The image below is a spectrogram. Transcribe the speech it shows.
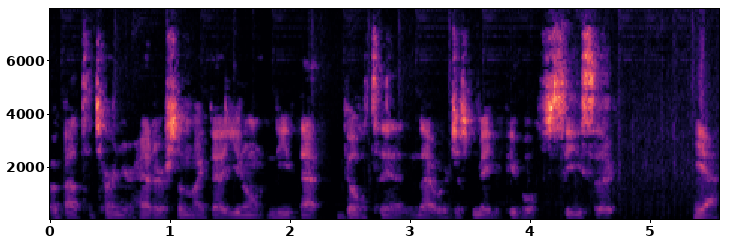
about to turn your head or something like that. You don't need that built in. That would just make people seasick. Yeah.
